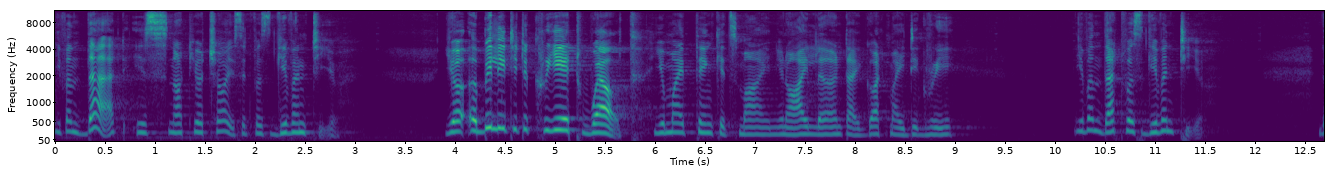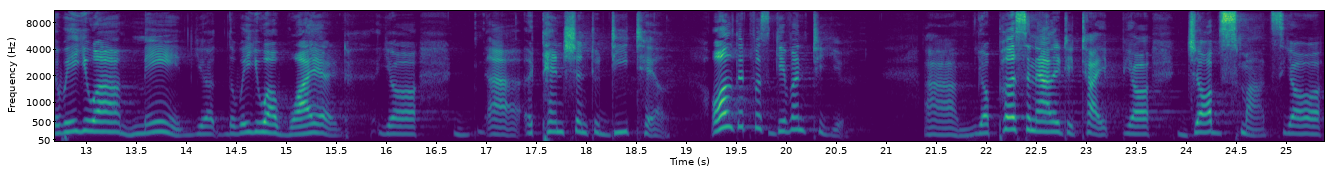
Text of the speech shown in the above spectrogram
even that is not your choice, it was given to you. Your ability to create wealth, you might think it's mine. You know, I learned, I got my degree. Even that was given to you. The way you are made, your, the way you are wired, your uh, attention to detail, all that was given to you. Um, your personality type, your job smarts, your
